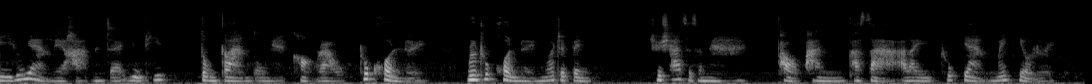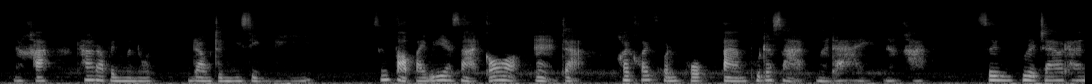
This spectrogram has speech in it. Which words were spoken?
ดีๆทุกอย่างเลยค่ะ มันจะอยู่ที่ตรงกลางตรงนี้ของเราทุกคนเลยมนุษย์ทุกคนเลยไม่ว่าจะเป็นเชื้อชาติศาสนา เผ่าพันธุ์ ภาษาอะไรทุกอย่างไม่เกี่ยวเลยนะคะ ถ้าเราเป็นมนุษย์เราจะมีสิ่งนี้ ซึ่งต่อไปวิทยาศาสตร์ก็อาจจะค่อยๆ ค้นพบตามพุทธศาสตร์มาได้นะคะ ซึ่งพระเจ้าท่าน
